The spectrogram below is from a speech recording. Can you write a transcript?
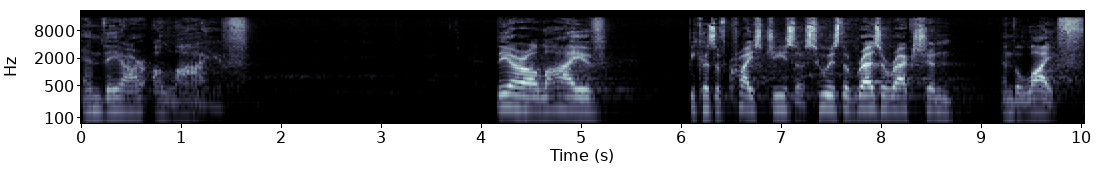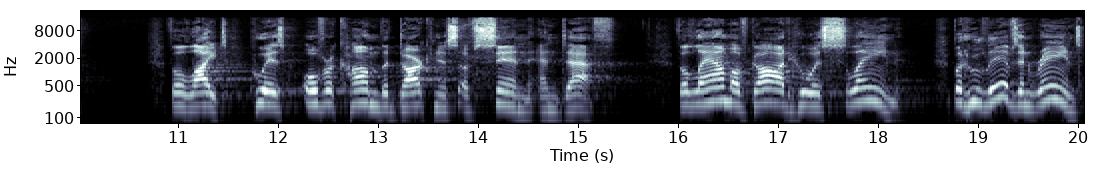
and they are alive. They are alive because of Christ Jesus, who is the resurrection and the life. The light who has overcome the darkness of sin and death. The Lamb of God who was slain, but who lives and reigns.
